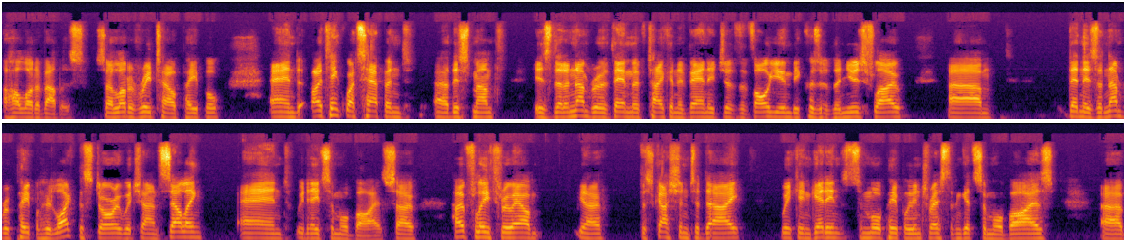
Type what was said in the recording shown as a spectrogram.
a whole lot of others. So a lot of retail people. And I think what's happened uh, this month is that a number of them have taken advantage of the volume because of the news flow. Um, then there's a number of people who like the story which aren't selling, and we need some more buyers. So hopefully through our you know discussion today, we can get in some more people interested and get some more buyers. Uh,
